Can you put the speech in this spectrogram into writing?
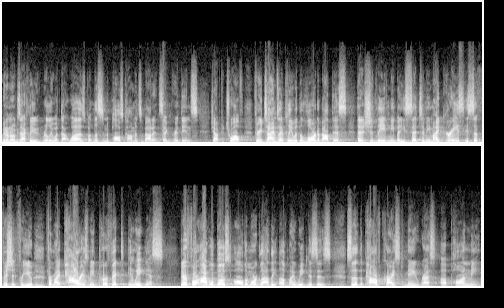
We don't know exactly really what that was, but listen to Paul's comments about it in 2 Corinthians chapter 12. Three times I plead with the Lord about this, that it should leave me, but he said to me, My grace is sufficient for you, for my power is made perfect in weakness. Therefore, I will boast all the more gladly of my weaknesses, so that the power of Christ may rest upon me.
